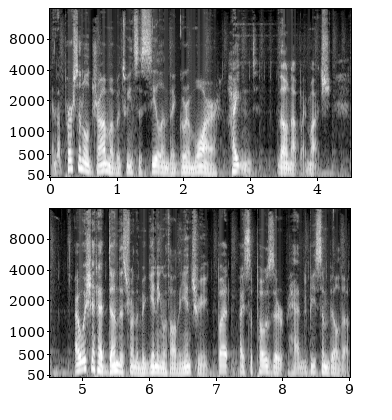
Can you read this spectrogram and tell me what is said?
and the personal drama between Cecile and the Grimoire heightened, though not by much. I wish it had done this from the beginning with all the intrigue, but I suppose there had to be some build-up.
